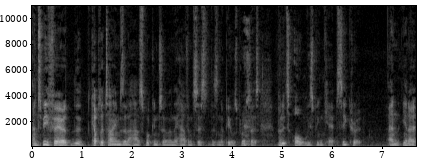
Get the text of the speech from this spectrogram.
and to be fair, the couple of times that I have spoken to them, they have insisted there's an appeals process, but it's always been kept secret. And you know,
